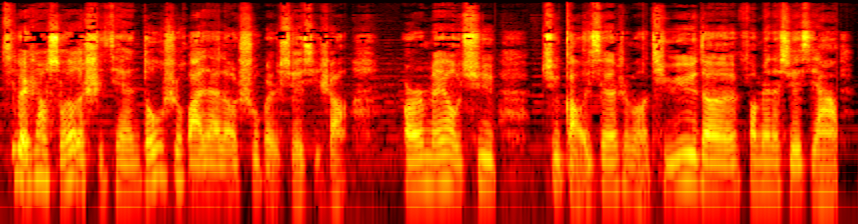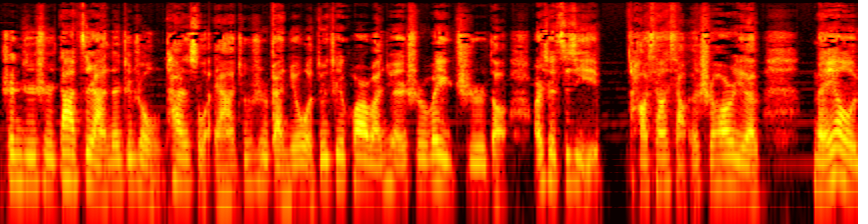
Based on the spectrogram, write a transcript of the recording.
基本上所有的时间都是花在了书本学习上。而没有去去搞一些什么体育的方面的学习啊，甚至是大自然的这种探索呀，就是感觉我对这块完全是未知的，而且自己好像小的时候也没有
